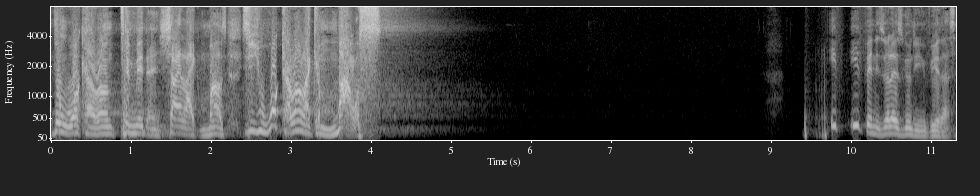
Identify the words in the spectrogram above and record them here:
don't walk around timid and shy like mouse. See, you walk around like a mouse. If, if Venezuela is going to invade us,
